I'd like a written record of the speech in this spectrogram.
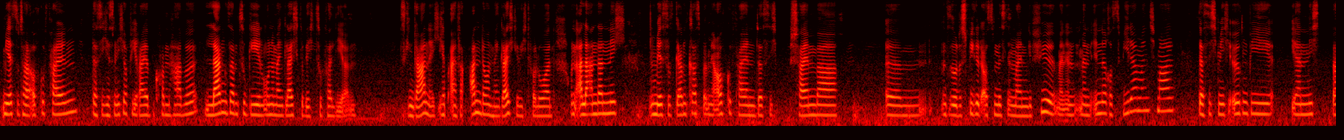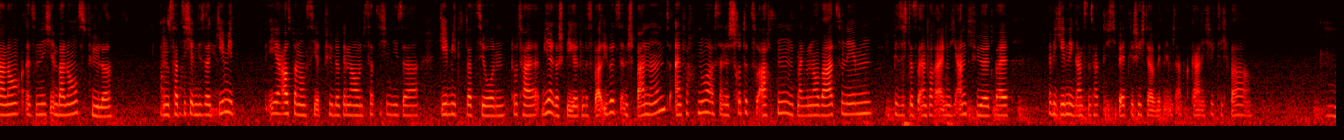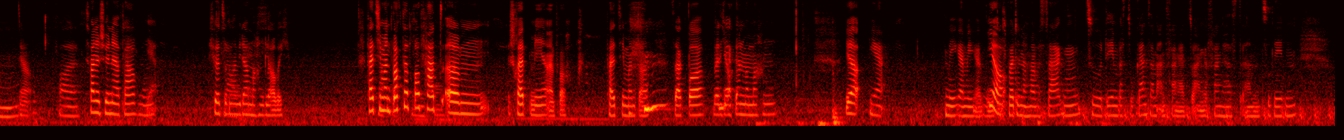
mir ist total aufgefallen, dass ich es nicht auf die Reihe bekommen habe, langsam zu gehen, ohne mein Gleichgewicht zu verlieren. Das ging gar nicht. Ich habe einfach andauernd mein Gleichgewicht verloren und alle anderen nicht. Und mir ist das ganz krass bei mir aufgefallen, dass ich scheinbar ähm, so, das spiegelt auch so ein bisschen mein Gefühl, mein, In- mein Inneres wieder manchmal, dass ich mich irgendwie ja nicht balance, also nicht in Balance fühle. Und es hat sich in dieser Ausbalanciert. Ja, ausbalanciert fühle, genau. Und es hat sich in dieser Gehmeditation total wiedergespiegelt. Und es war übelst entspannend, einfach nur auf seine Schritte zu achten und mal genau wahrzunehmen, wie sich das einfach eigentlich anfühlt. Weil ja, wir gehen den ganzen Tag durch die Weltgeschichte, aber wir nehmen es einfach gar nicht richtig wahr. Mhm. Ja, Voll. es war eine schöne Erfahrung. Ja. Ich würde es auch mal wieder machen, glaube ich. Falls jemand das Bock auf darauf hat, ähm, schreibt mir einfach. Falls jemand da sagt, boah, werde ich Ja. auch gerne mal machen. Ja, Ja. Mega, mega gut. Ja. Ich wollte noch mal was sagen zu dem, was du ganz am Anfang, als du angefangen hast ähm, zu reden,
